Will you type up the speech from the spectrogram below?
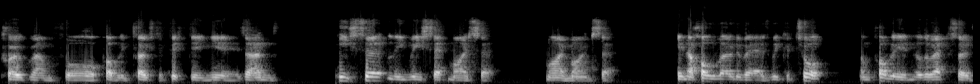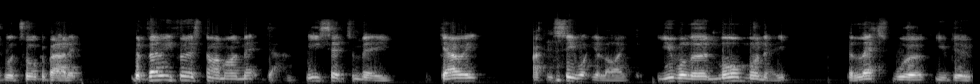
program for probably close to 15 years, and he certainly reset my set, my mindset in a whole load of areas. We could talk, and probably in other episodes we'll talk about it. The very first time I met Dan, he said to me, Gary, I can see what you like. You will earn more money the less work you do.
